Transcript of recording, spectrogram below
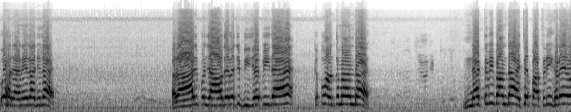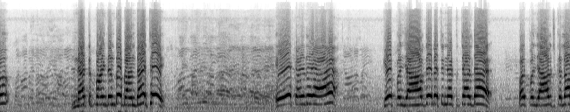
ਕੋ ਹਰਿਆਣੇ ਦਾ ਜ਼ਿਲ੍ਹਾ ਹੈ? ਰਾਜ ਪੰਜਾਬ ਦੇ ਵਿੱਚ ਬੀਜੇਪੀ ਦਾ ਹੈ ਕਿ ਭਗਵੰਤ ਮਾਨ ਦਾ ਹੈ? ਨੈਟ ਵੀ ਬੰਦ ਹੈ ਇੱਥੇ ਪਾਤੜੀ ਖੜੇ ਹੋ। ਨੈਟ 5 ਦਿਨ ਤੋਂ ਬੰਦ ਹੈ ਇੱਥੇ। ਇਹ ਕਹਿੰਦੇ ਆ ਕਿ ਪੰਜਾਬ ਦੇ ਵਿੱਚ ਨੈਟ ਚੱਲਦਾ ਪਰ ਪੰਜਾਬ 'ਚ ਕੱਲਾ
